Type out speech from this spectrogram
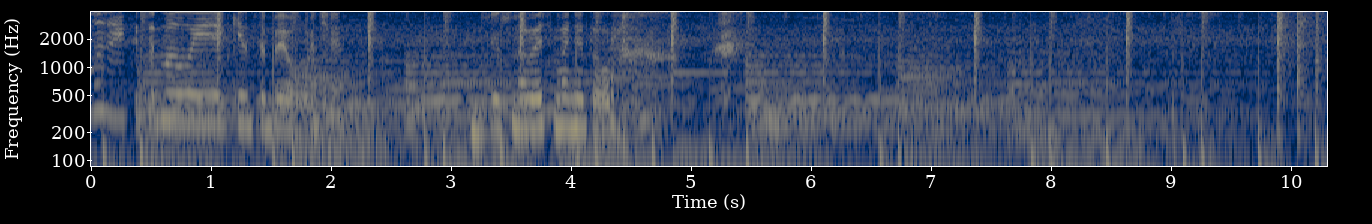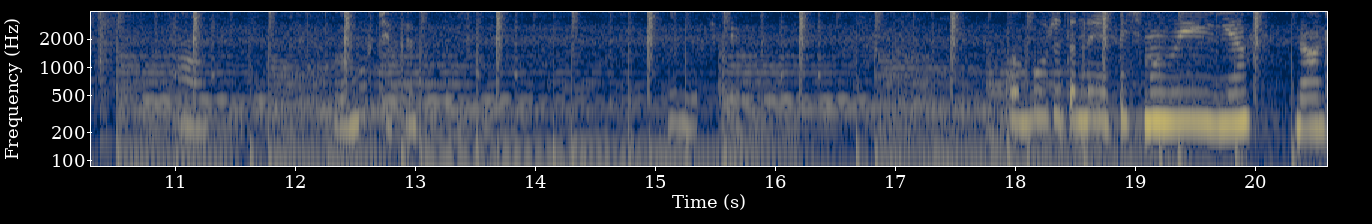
Боже, який ти малий, які в тебе очі. На весь монітор. Боже, там де якийсь малий є. Далі.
